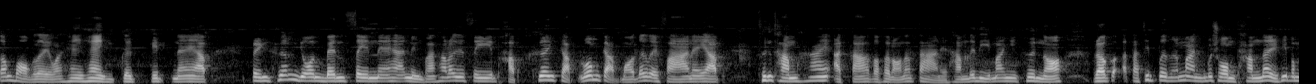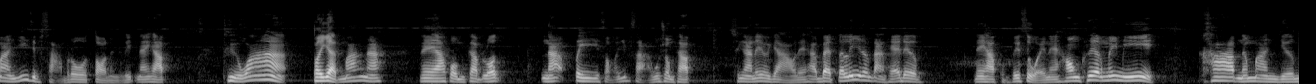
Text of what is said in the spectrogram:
ต้องบอกเลยว่าแห้งๆกริบๆนะครับ เป็นเครื่องยนต์เบนซินนะฮะ1,500ซีซีขับเคลื่อนกับร่วมกับมอเตอร์ไฟฟ้านะครับซึ่งทำให้อัตราตอบสนองต่างๆเนี่ยทำได้ดีมากยิ่งขึ้นเนาะแล้วก็อัตราสิ้นเปลืองน้ำมันคุณผู้ชมทำได้อยู่ที่ประมาณ 23 โลต่อ 1 ลิตรนะครับ ถือว่าประหยัดมากนะนะครับผมกับรถณปี 2023คุณผู้ชมครับใช้งานได้ยาวๆนะครับแบตเตอรี่ต่างๆแท้เดิมนะครับผมสวยๆนะห้องเครื่องไม่มีคราบน้ำมันเยิ้ม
